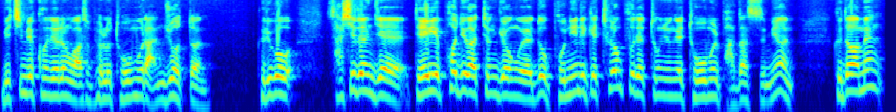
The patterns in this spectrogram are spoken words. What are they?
미치 메코넬은 와서 별로 도움을 안 주었던 그리고 사실은 이제 데이비 퍼디 같은 경우에도 본인이 이렇게 트럼프 대통령의 도움을 받았으면 그 다음엔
